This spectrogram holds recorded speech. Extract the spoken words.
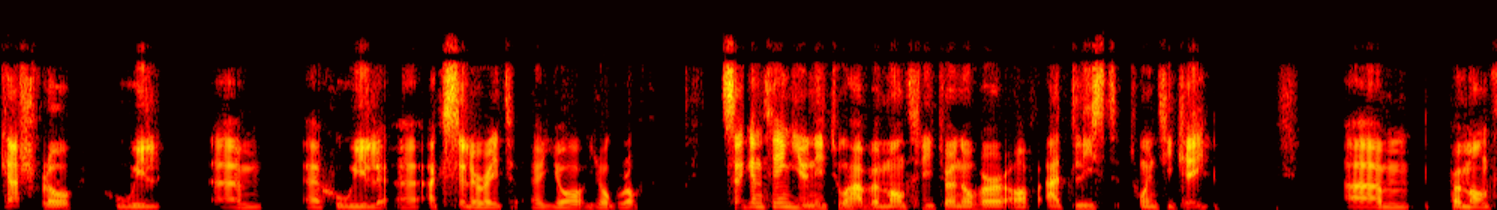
cash flow who will um, uh, who will uh, accelerate uh, your your growth. Second thing, you need to have a monthly turnover of at least 20k um, per month,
